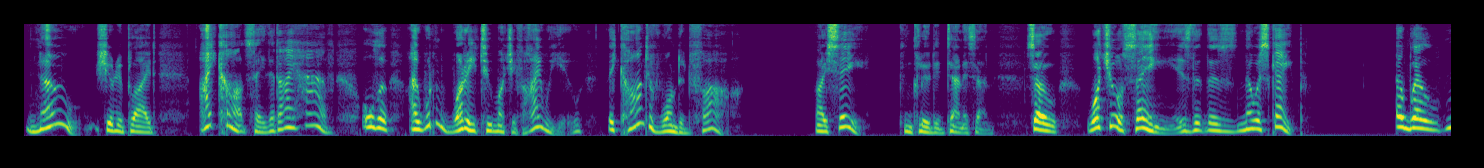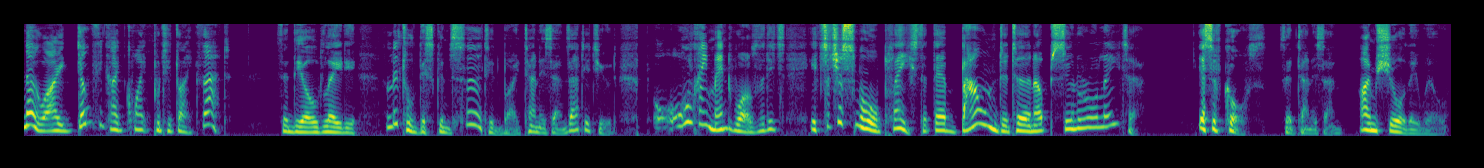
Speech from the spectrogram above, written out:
no, she replied. I can't say that I have, although I wouldn't worry too much if I were you. They can't have wandered far. I see, concluded Tanisan. So what you're saying is that there's no escape? Uh, well, no, I don't think I'd quite put it like that, said the old lady, a little disconcerted by Tanisan's attitude. All I meant was that it's, it's such a small place that they're bound to turn up sooner or later. Yes, of course, said Tanisan. I'm sure they will.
